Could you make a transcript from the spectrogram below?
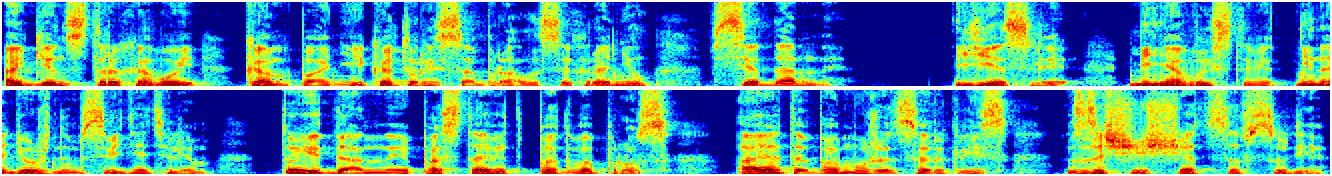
агент страховой компании, который собрал и сохранил все данные. Если меня выставят ненадежным свидетелем, то и данные поставят под вопрос, а это поможет сэр Крис защищаться в суде.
